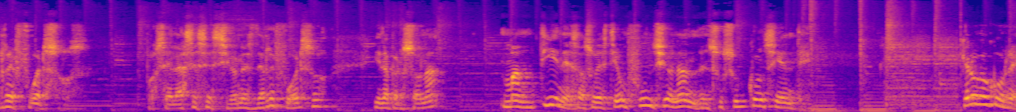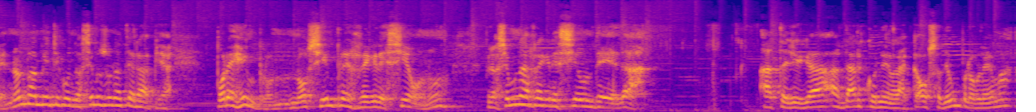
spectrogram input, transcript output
refuerzos. Pues se le hace sesiones de refuerzo y la persona mantiene esa sugestión funcionando en su subconsciente. ¿Qué es lo que ocurre? Normalmente cuando hacemos una terapia, por ejemplo, no siempre es regresión, ¿no? Pero hacemos una regresión de edad hasta llegar a dar con la causa de un problema.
